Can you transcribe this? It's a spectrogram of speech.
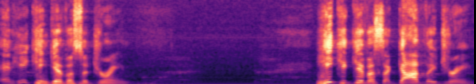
and he can give us a dream. He could give us a godly dream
